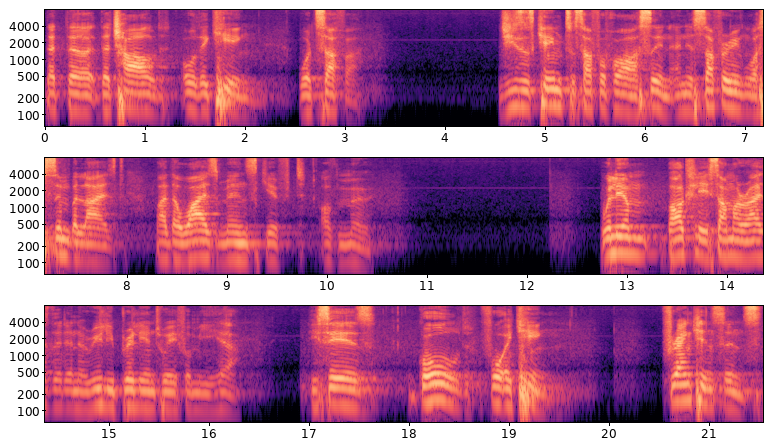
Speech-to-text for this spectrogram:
that the, the child or the king would suffer. Jesus came to suffer for our sin, and his suffering was symbolized by the wise men's gift of myrrh. William Barclay summarized it in a really brilliant way for me here. He says, Gold for a king, frankincense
